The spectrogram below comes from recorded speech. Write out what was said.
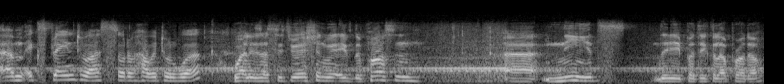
um, explain to us sort of how it will work? Well it's a situation where if the person uh, needs the particular product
